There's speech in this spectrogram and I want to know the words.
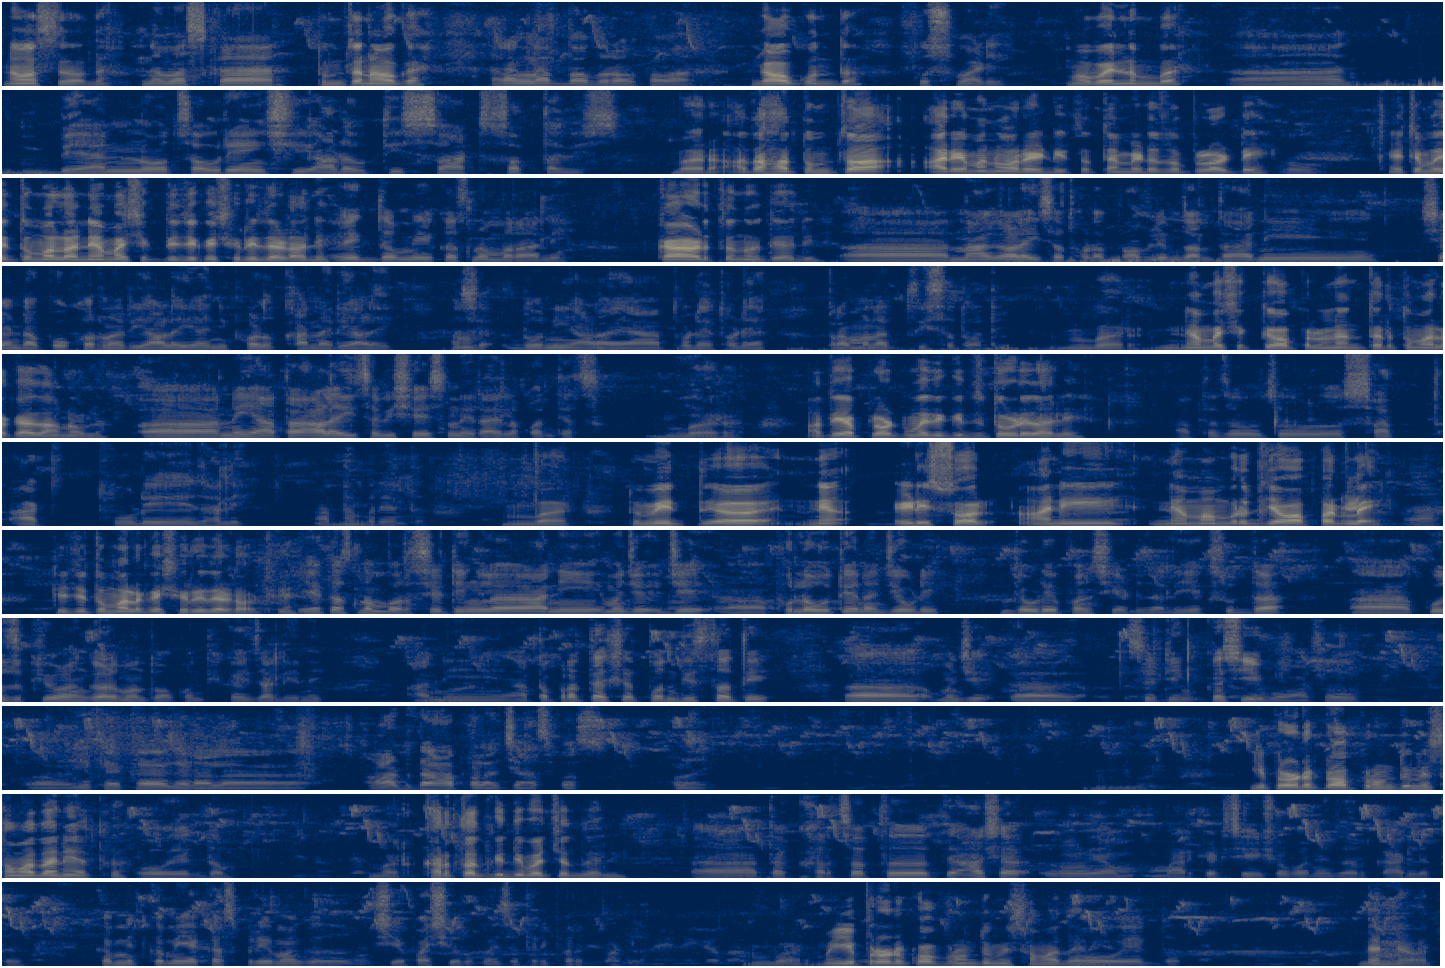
नमस्ते दादा. नमस्कार. तुमचं नाव काय? रंगनाथ बाबूराव पवार. गाव कोणतं? कुसमाडी. Mobile number? ब्याण्णव चौऱ्याऐंशी अडतीस साठ सत्तावीस. बरं. आता हा तुमचा आर्यमान व्हरायटीचा टमॅटोचा प्लॉट आहे. हो. याच्यामध्ये तुम्हाला नेमाशक्तीचे कशी रिझल्ट आले? एकदम एकच नंबर आले. काय अडचण होती आधी? अं, नागाळीचा थोडा प्रॉब्लेम झाला होता आणि शेंडा पोखरणारी आळी आणि फळ खाणारी आळी अशा दोन्ही आळ्या थोड्या थोड्या प्रमाणात दिसत होत्या. बरं. नेमाशक्ती वापरल्यानंतर तुम्हाला काय जाणवलं? अं, नाही आता आळीचा विषयच नाही राहिला कोणत्याच बरं. आता या प्लॉटमध्ये किती तोडे झाले? आता जवळजवळ सात आठ तोडे झाले आतापर्यंत. बरं. तुम्ही अं, ने एडिसॉल आणि नेमामृत जे वापरलंय हा. त्याचे तुम्हाला कसे रिझल्ट वाटले? एकच नंबर सेटिंगला आणि म्हणजे जे अं, फुलं होते ना जेवढी तेवढे पण सेट झाले. एक सुद्धा अं, कुज किंवा गळ म्हणतो आपण ती काही झाली नाही. आणि आता प्रत्यक्षात पण दिसतं ते अं, म्हणजे सेटिंग कशी आहे बुवा? असं अं, एका एका घडाला आठ दहा फळाच्या आसपास फळ आहे हे प्रॉडक्ट वापरून तुम्ही समाधानी आहात का? हो एकदम. बरं. खर्चात किती बचत झाली? आता खर्चात ते अशा अं, या मार्केटच्या हिशोबाने जर काढलं तर कमीत कमी एका स्प्रे माग शे पाचशे रुपयाचा तरी फरक पडला. बरं. मग हे प्रॉडक्ट वापरून तुम्ही समाधानी? हो आहे. एकदम. धन्यवाद.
